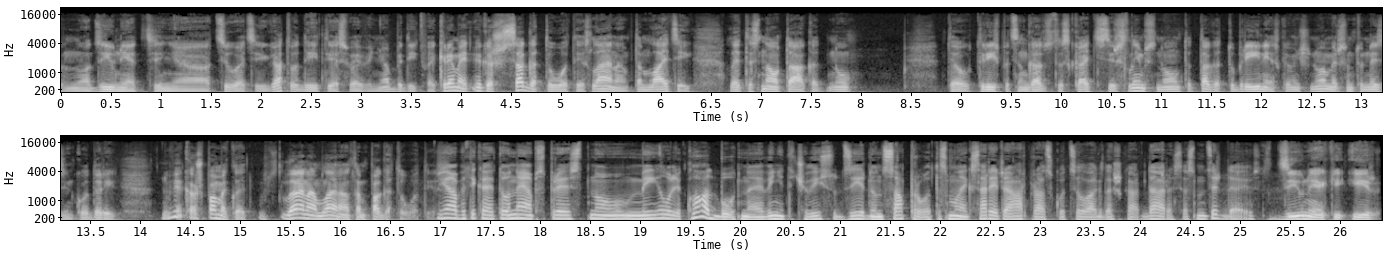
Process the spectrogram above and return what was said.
No dzīvnieciņa cilvēcīgi atvadīties, vai viņu apbedīt, vai kremēt. Vienkārši sagatavoties lēnām tam laicīgi, lai tas nav tā, ka nu, tev 13 gadus tas kaķis ir slims, nu, tad tagad tu brīnies, ka viņš ir nomiris un tu nezini, ko darīt. Nu, vienkārši pameklēt, lēnām, lēnām tam pagatavoties. Jā, bet tikai to neapspriest nu, mīluļa klātbūtnē. Viņi taču visu dzird un saprot. Tas, man liekas, arī ir ārprāts, ko cilvēki dažkārt dara. Es esmu dzirdējusi. Dzīvnieki ir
